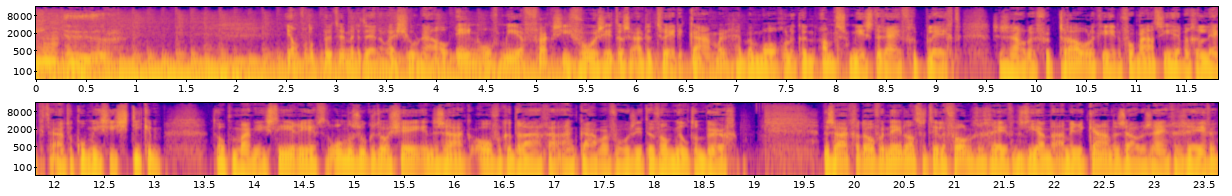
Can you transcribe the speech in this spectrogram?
10 uur. Jan van der Putten met het NOS-journaal. Eén of meer fractievoorzitters uit de Tweede Kamer hebben mogelijk een ambtsmisdrijf gepleegd. Ze zouden vertrouwelijke informatie hebben gelekt uit de commissie Stiekem. Het Openbaar Ministerie heeft het onderzoeksdossier in de zaak overgedragen aan Kamervoorzitter van Miltenburg. De zaak gaat over Nederlandse telefoongegevens die aan de Amerikanen zouden zijn gegeven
